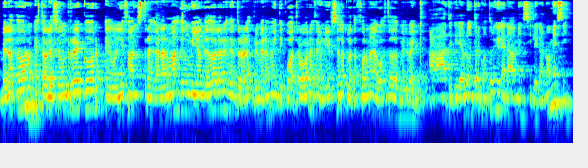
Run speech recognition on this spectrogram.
Bella Thorne estableció un récord en OnlyFans tras ganar más de un millón de dólares dentro de las primeras 24 horas de unirse a la plataforma en agosto de 2020. Ah, te quería preguntar, ¿cuánto es que ganaba Messi? ¿Le ganó a Messi?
